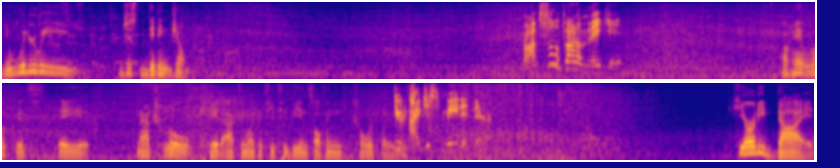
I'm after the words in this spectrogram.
You literally just didn't jump. Bro, I'm still about to make it. Oh, hey, look, it's a natural kid acting like a TTV insulting controller players. Dude, I just made it there. He already died.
